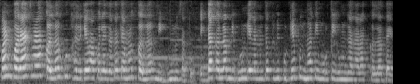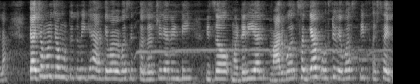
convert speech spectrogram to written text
पण बऱ्याच वेळा कलर खूप हलके वापरले जातात त्यामुळे कलर निघून जातो. एकदा कलर निघून गेल्यानंतर तुम्ही कुठे पुन्हा ती मूर्ती घेऊन जाणार आहात कलर द्यायला? त्याच्यामुळे जेव्हा मूर्ती तुम्ही घ्याल तेव्हा व्यवस्थित कलरची गॅरंटी तिचं मटेरियल मार्बल सगळ्या गोष्टी व्यवस्थित असेल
